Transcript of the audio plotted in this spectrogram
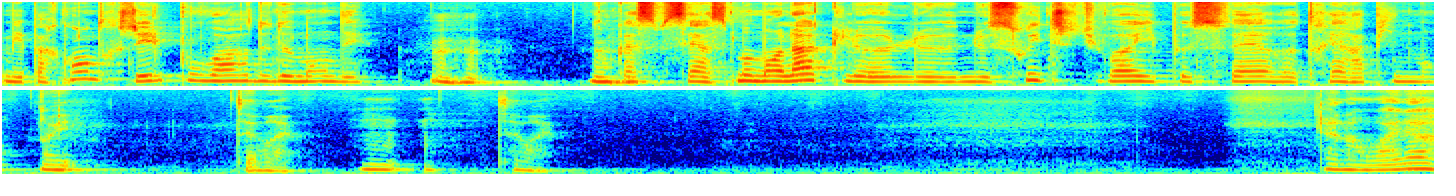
Mais par contre, j'ai le pouvoir de demander. Mhm. Donc c'est à ce moment-là que le, le- le switch, tu vois, il peut se faire euh, très rapidement. Oui, c'est vrai, Mm. c'est vrai. Alors voilà.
